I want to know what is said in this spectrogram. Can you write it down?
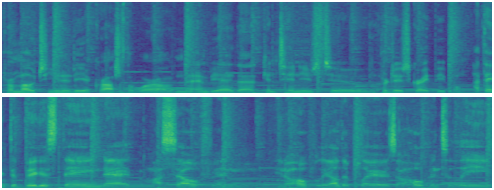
promotes unity across the world, and an NBA that continues to produce great people. I think the biggest thing that myself and you know, hopefully other players are hoping to leave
